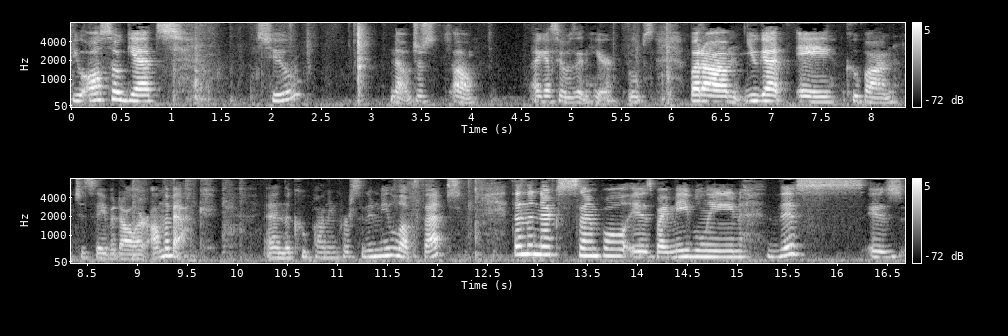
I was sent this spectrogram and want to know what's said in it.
You also get two, no, just, oh, I guess it was in here, oops. But um, you get a coupon to save a dollar on the back. And the couponing person in me loves that. Then the next sample is by Maybelline. This is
